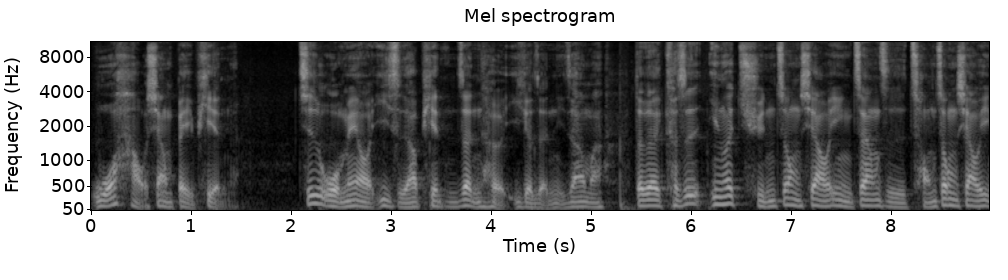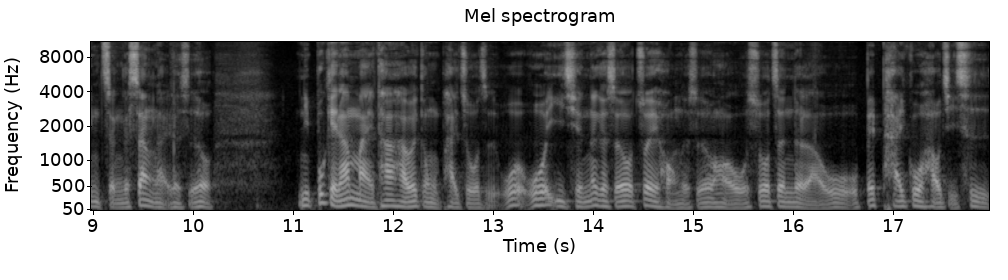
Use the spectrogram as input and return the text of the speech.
我好像被骗了。其实我没有意思要骗任何一个人，你知道吗？对不对？可是因为群众效应这样子，从众效应整个上来的时候，你不给他买，他还会跟我拍桌子。我我以前那个时候最红的时候哈，我说真的啦，我我被拍过好几次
